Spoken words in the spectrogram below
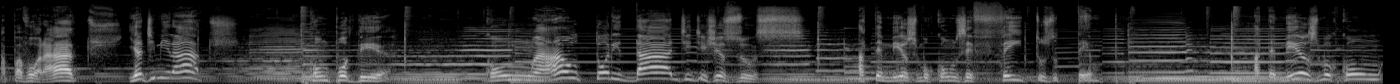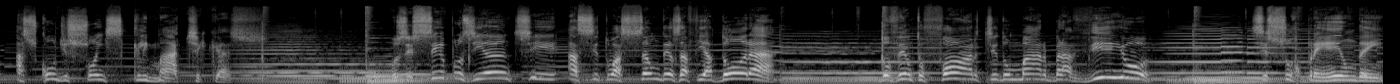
apavorados e admirados com o poder, com a autoridade de Jesus, até mesmo com os efeitos do tempo, até mesmo com as condições climáticas. Os discípulos, diante a situação desafiadora do vento forte, do mar bravio, se surpreendem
